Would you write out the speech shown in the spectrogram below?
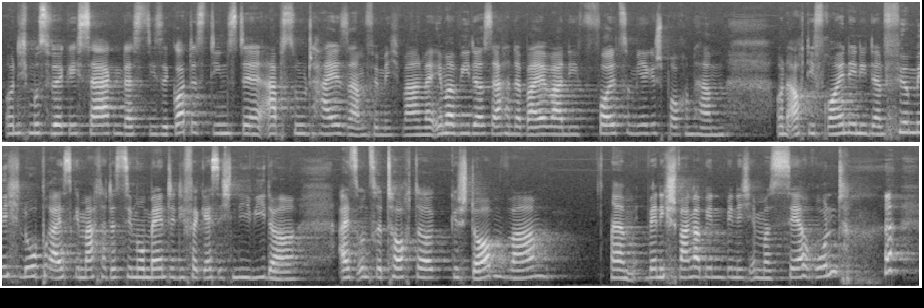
Und ich muss wirklich sagen, dass diese Gottesdienste absolut heilsam für mich waren, weil immer wieder Sachen dabei waren, die voll zu mir gesprochen haben. Und auch die Freundin, die dann für mich Lobpreis gemacht hat, das sind Momente, die vergesse ich nie wieder. Als unsere Tochter gestorben war, ähm, wenn ich schwanger bin, bin ich immer sehr rund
